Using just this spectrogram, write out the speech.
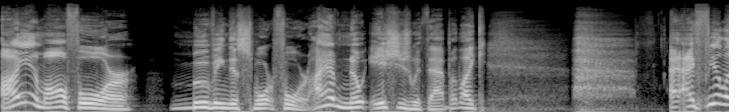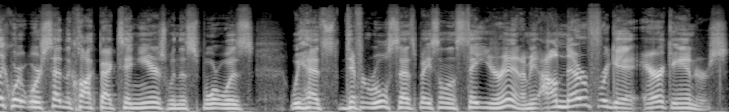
I am all for moving this sport forward. I have no issues with that, but like. I feel like we're, we're setting the clock back 10 years when this sport was, we had different rule sets based on the state you're in. I mean, I'll never forget Eryk Anders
